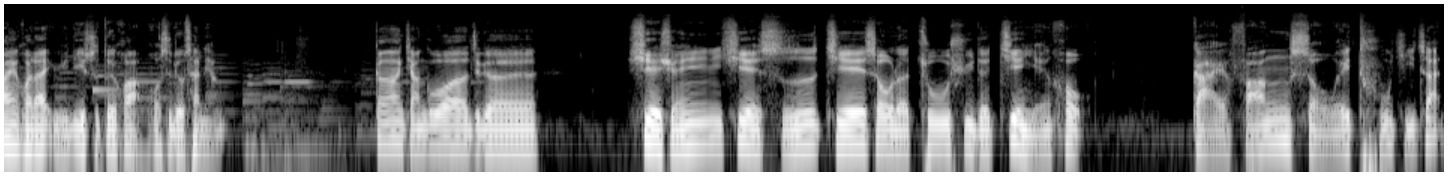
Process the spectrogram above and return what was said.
欢迎回来与历史对话，我是刘灿良。刚刚讲过，这个谢玄、谢石接受了朱旭的谏言后，改防守为突击战，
